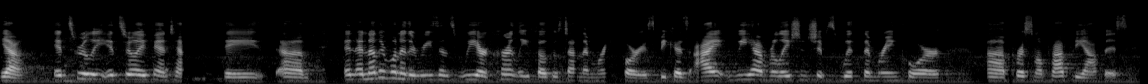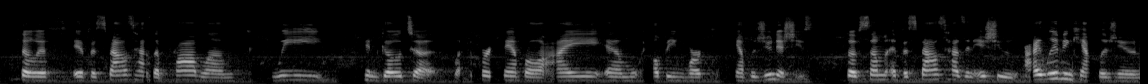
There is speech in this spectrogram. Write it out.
Yeah, it's really, it's really fantastic. They um, and another one of the reasons we are currently focused on the Marine Corps is because I we have relationships with the Marine Corps uh, Personal Property Office. So if if a spouse has a problem, we can go to, for example, I am helping work Camp Lejeune issues. So if some if a spouse has an issue, I live in Camp Lejeune.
